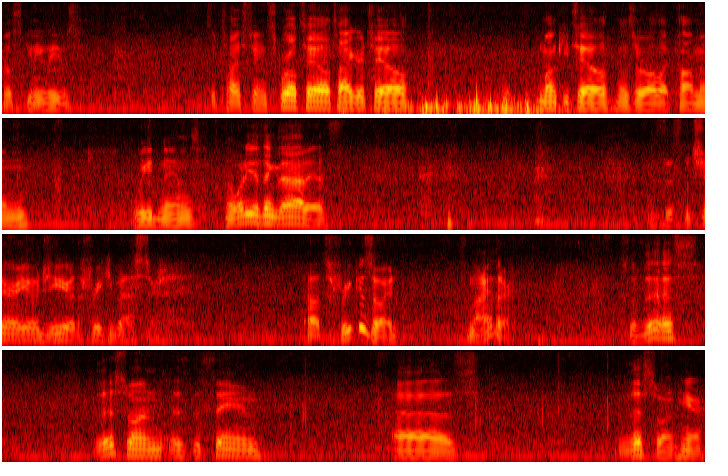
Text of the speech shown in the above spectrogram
Real skinny leaves. It's a Thai strain. Squirrel tail, tiger tail, monkey tail. Those are all like common weed names. Now what do you think that is? is this the cherry OG or the freaky bastard? Oh, it's freakazoid. It's neither. So this, this one is the same as this one here.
